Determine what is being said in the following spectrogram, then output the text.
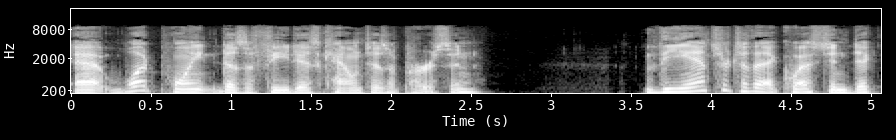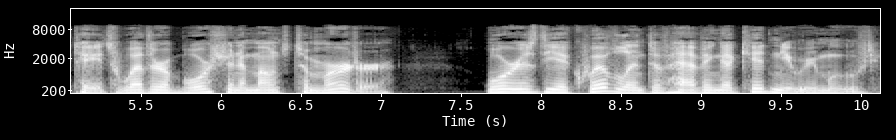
at what point does a fetus count as a person? The answer to that question dictates whether abortion amounts to murder or is the equivalent of having a kidney removed.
